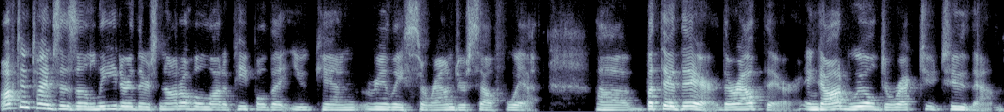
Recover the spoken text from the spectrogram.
oftentimes as a leader, there's not a whole lot of people that you can really surround yourself with. Uh, but they're there, they're out there, and God will direct you to them.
